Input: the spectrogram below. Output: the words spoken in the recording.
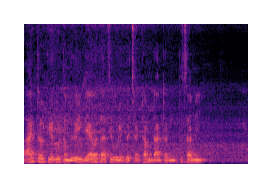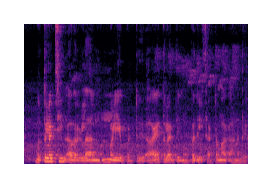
ஆயிரத்தி தொள்ளாயிரத்தி இருபத்தொன்பதில் தேவதாசி ஒழிப்பு சட்டம் டாக்டர் முத்துசாமி முத்துலட்சுமி அவர்களால் முன்மொழியப்பட்டு ஆயிரத்தி தொள்ளாயிரத்தி முப்பதில் சட்டமாக ஆனது.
